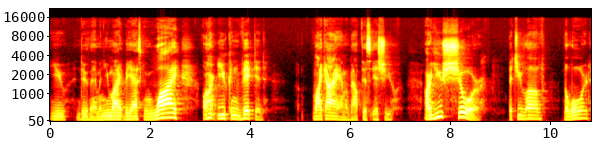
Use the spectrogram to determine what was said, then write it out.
you do them. And you might be asking, why aren't you convicted like I am about this issue? Are you sure that you love the Lord?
